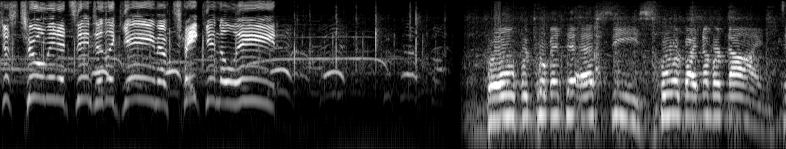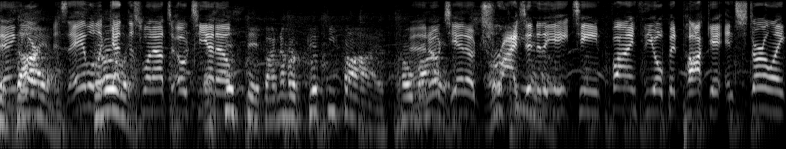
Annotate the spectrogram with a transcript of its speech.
just two minutes into the game, have taken the lead. Goal for Tormenta FC, scored by number nine. Dengler Kazaiah is able to get this one out to Otieno. Assisted by number 55. And then Tobias. Otieno drives into the 18, finds the open pocket, and Sterling,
